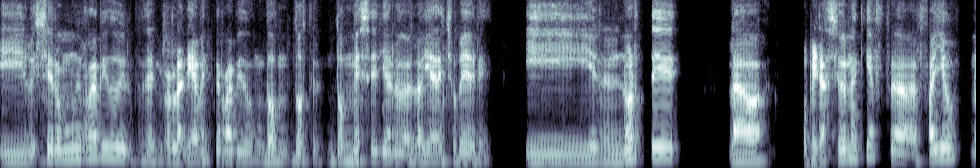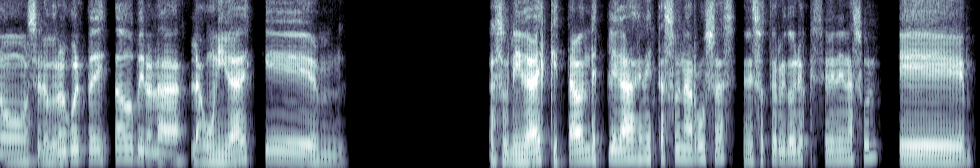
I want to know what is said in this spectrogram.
y lo hicieron muy rápido, relativamente rápido, dos, dos, meses ya lo, habían hecho pebre. Y en el norte, la operación aquí falló, no se logró el golpe de Estado, pero las unidades que. Mm, las unidades que estaban desplegadas en esta zona rusas, en esos territorios que se ven en azul, eh,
